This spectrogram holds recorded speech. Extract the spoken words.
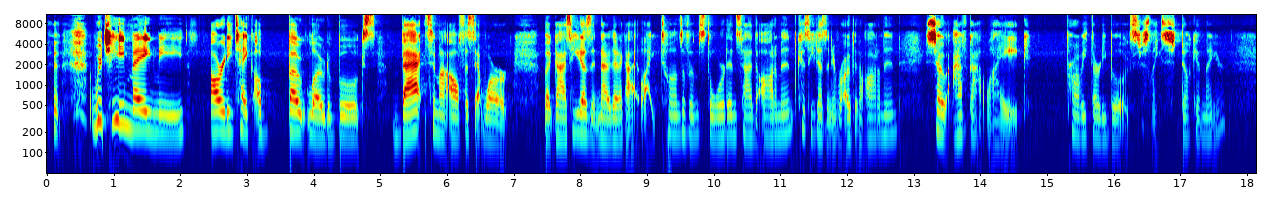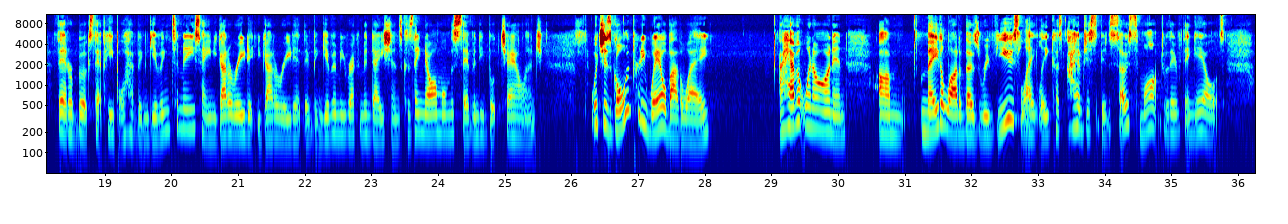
which he made me already take a boatload of books back to my office at work. But guys, he doesn't know that I got like tons of them stored inside the ottoman because he doesn't ever open the ottoman. So I've got like probably 30 books just like stuck in there that are books that people have been giving to me saying you got to read it you got to read it. They've been giving me recommendations because they know i'm on the 70 book challenge which is going pretty well by the way. I haven't went on and um, made a lot of those reviews lately because i have just been so swamped with everything else.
